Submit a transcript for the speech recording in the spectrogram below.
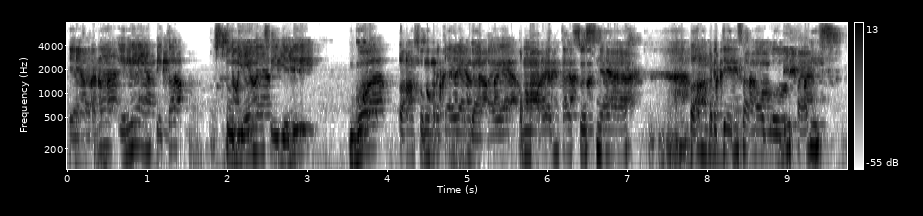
ya karena ini yang pick up studionya sih jadi gue langsung percaya nggak kayak kemarin kasusnya Lumberjane sama Goldie Fans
